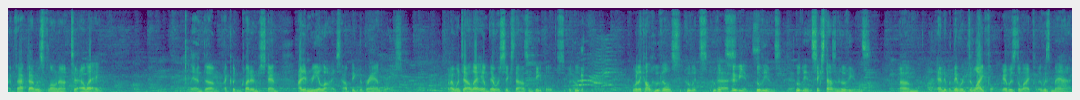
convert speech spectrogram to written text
in fact, I was flown out to L.A. and um, I couldn't quite understand. I didn't realize how big the brand was. But I went to L.A. and there were six thousand people. Who, what are they called? Whovilles? Whovits? Whovits? Uh, Whovians. Whovians. Yeah. Whovians. Six thousand Whovians. Um, and it, they were delightful. It was delightful. It was mad.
